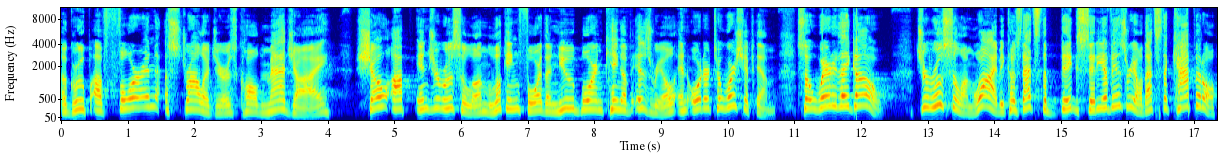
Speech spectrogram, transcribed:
a group of foreign astrologers called Magi show up in Jerusalem looking for the newborn king of Israel in order to worship him. So where do they go? Jerusalem. Why? Because that's the big city of Israel. That's the capital.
